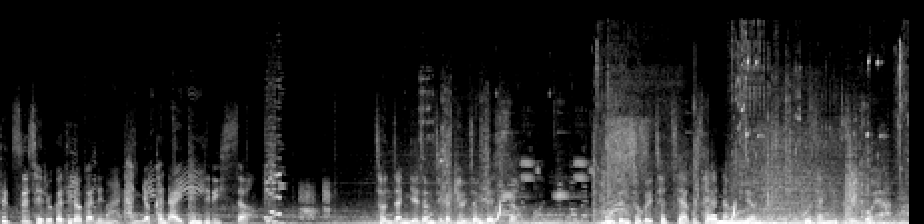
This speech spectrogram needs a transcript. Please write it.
특수 재료가 들어가는 강력한 아이템들이 있어. 전장 예정지가 결정됐어. 모든 적을 처치하고 살아남으면 보상이 있을 거야.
